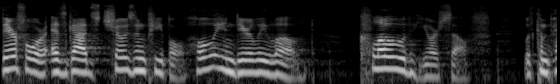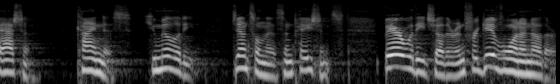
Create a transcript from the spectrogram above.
Therefore, as God's chosen people, holy and dearly loved, clothe yourself with compassion, kindness, humility, gentleness, and patience. Bear with each other and forgive one another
